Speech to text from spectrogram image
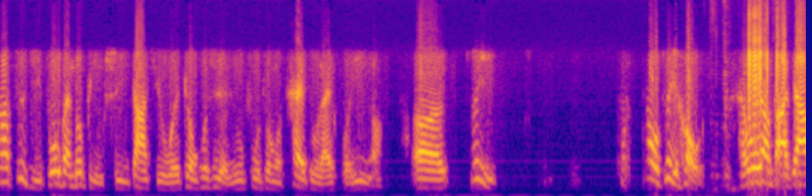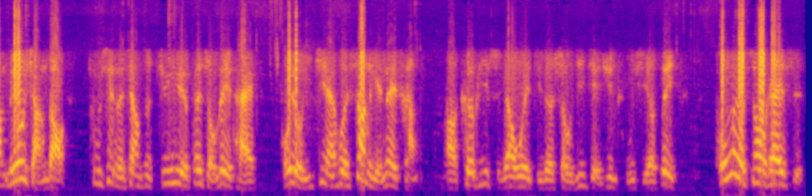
他自己多半都秉持以大局为重，或是忍辱负重的态度来回应啊，呃，所以。到最后才会让大家没有想到出现了像是君悦分手擂台，侯友谊竟然会上演那场啊柯 P 始料未及的手机简讯突袭啊！所以从那个时候开始，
